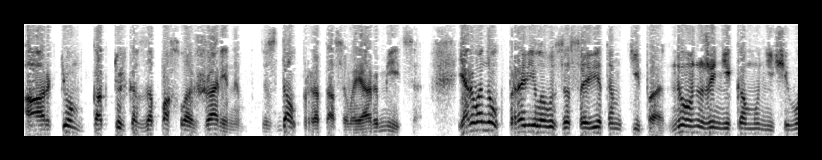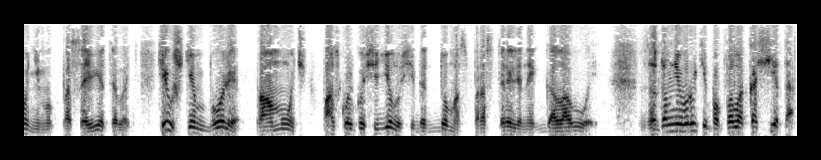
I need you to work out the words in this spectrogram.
А Артем, как только запахло жареным, сдал Протасова и армейца. Я рванул к Правилову за советом типа, но он уже никому ничего не мог посоветовать, и уж тем более помочь, поскольку сидел у себя дома с простреленной головой. Зато мне в руки попала кассета,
